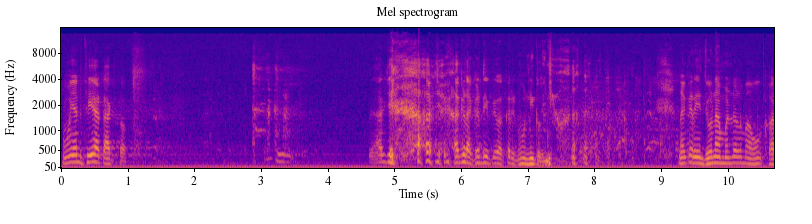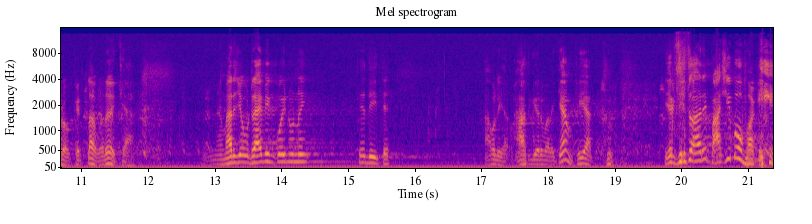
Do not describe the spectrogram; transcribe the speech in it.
હું એને ફિયા ટાકતો. આવજે આવજે કાગડા કઢી પીવા કરીને હું નીકળી ગયો. નકર એ જૂના મંડળમાં હું ખરો, કેટલા વર્ષ થયા. મારી જેવું ડ્રાઇવિંગ કોઈનું નહીં. તે દી તે. આ ઓલી હાથ ગેરવાળે કેમ ફિયાટ એકજી તો અરે પાછી બહુ ફાકી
